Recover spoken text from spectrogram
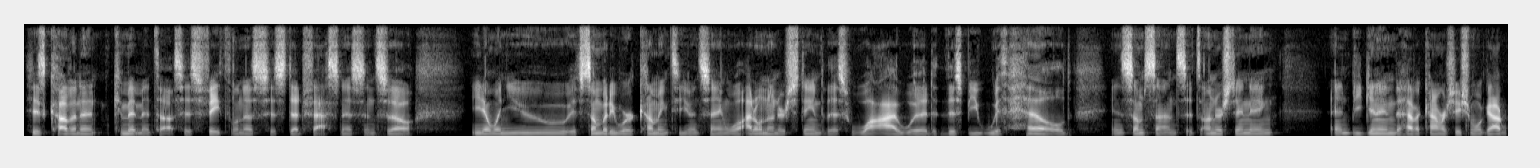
his covenant commitment to us, his faithfulness, his steadfastness. And so, you know, when you, if somebody were coming to you and saying, well, I don't understand this, why would this be withheld in some sense? It's understanding and beginning to have a conversation. Well, God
